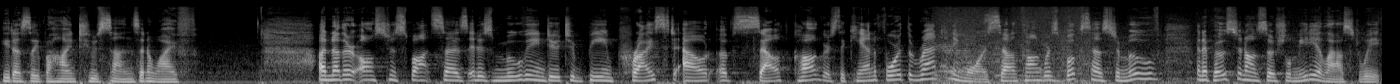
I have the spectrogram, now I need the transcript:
He does leave behind two sons and a wife. Another Austin spot says it is moving due to being priced out of South Congress. They can't afford the rent anymore. South Congress Books has to move, and it posted on social media last week.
